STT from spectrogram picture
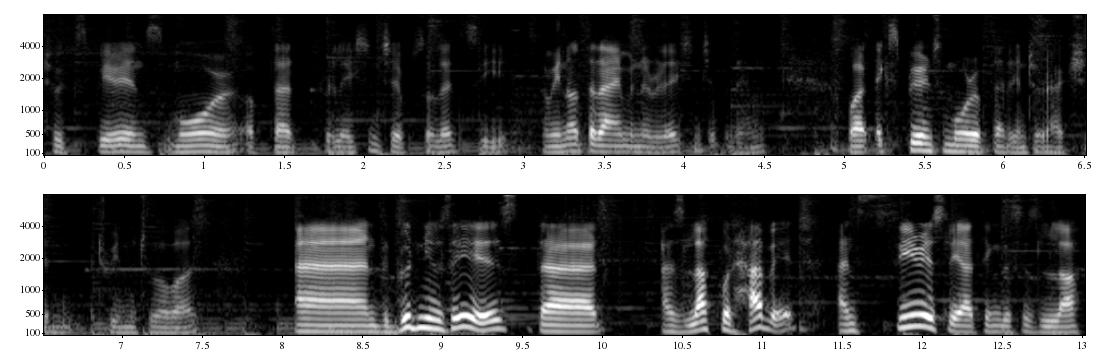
to experience more of that relationship. So let's see. I mean, not that I'm in a relationship with him, but experience more of that interaction between the two of us. And the good news is that as luck would have it, and seriously, I think this is luck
